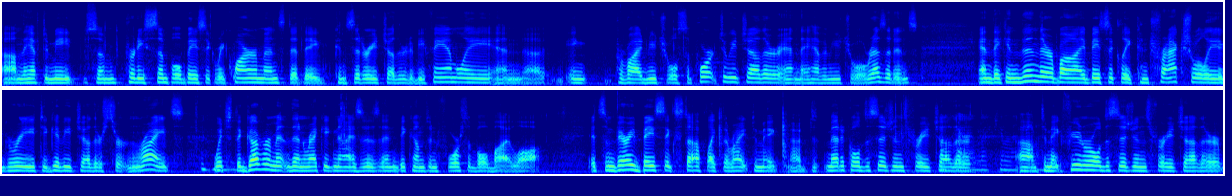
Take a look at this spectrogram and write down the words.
Um, they have to meet some pretty simple basic requirements that they consider each other to be family and uh, provide mutual support to each other and they have a mutual residence. And they can then thereby basically contractually agree to give each other certain rights, mm -hmm. which the government then recognizes and becomes enforceable by law. It's some very basic stuff like the right to make uh, medical decisions for each okay, other, like um, to make funeral decisions for each other,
